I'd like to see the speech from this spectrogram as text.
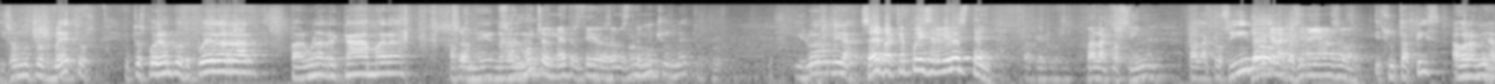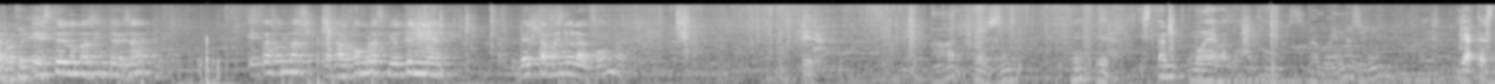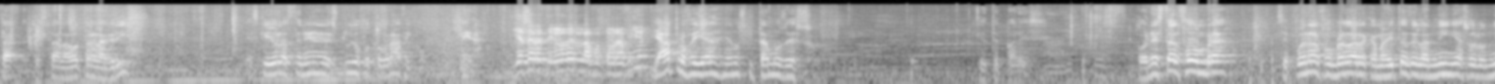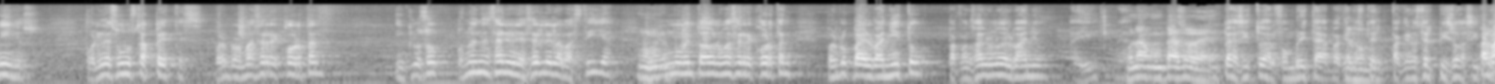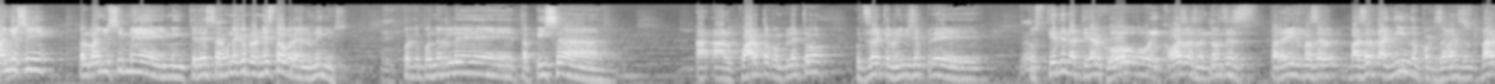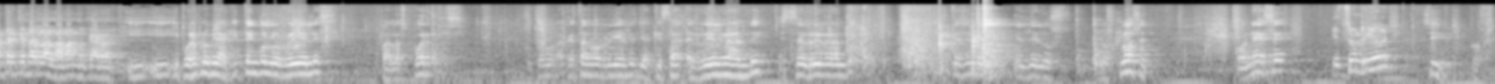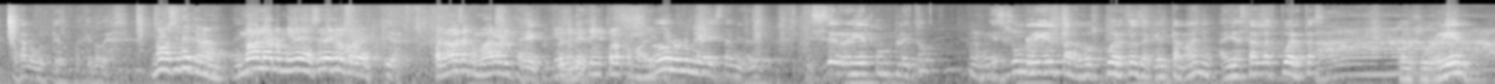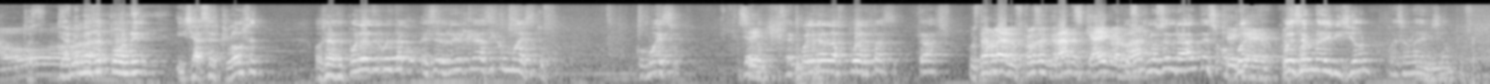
Y son muchos metros. Entonces, por ejemplo, se puede agarrar para una recámara, para Son, poner son muchos metros, tiene razón Son muchos metros. profe. Y luego, mira, ¿Sabe para qué puede servir este? ¿para, qué, profe? Para la cocina. Para la cocina Yo que la cocina llevan su... y su tapiz. Ahora, mira, profe, este es lo más interesante. Estas son las, las alfombras que yo tenía. Ve el tamaño de la alfombra. Mira, Ay, pues sí. eh, mira, están nuevas las alfombras. Está buena, sí. Y acá está, está la otra, la gris. Es que yo las tenía en el estudio fotográfico. Mira. ¿Ya se retiró de la fotografía? Ya, profe, ya, ya nos quitamos de eso. ¿Qué te parece? Con esta alfombra se pueden alfombrar las recamaritas de las niñas o los niños, ponerles unos tapetes, por ejemplo, nomás se recortan, incluso pues no es necesario ni hacerle la bastilla, en un momento dado nomás se recortan, por ejemplo, para el bañito, para cuando sale uno del baño, ahí, Una, un pedazo de... un pedacito de alfombrita para que, no esté, para que no esté el piso así. Para el baño sí, para el baño sí me, me interesa. Un ejemplo en esta obra de los niños. Porque ponerle tapiza a- al cuarto completo, usted sabe que los niños siempre pues tienden a tirar jugo y cosas, entonces para ellos va a ser, va a ser dañino porque se van, van a tener que estarla lavando cada rato. Y, y- y, por ejemplo, mira, aquí tengo los rieles para las puertas. Tengo- acá están los rieles y aquí está el riel grande. Este es el riel grande. Este es el de, el de los, los closets. Con ese, ¿Es un riel? sí, profe, déjalo volteo para que lo veas. No, sí déjalo. No, ya lo miré, sí déjalo por Mira. Pero no vas a acomodar ahorita. Porque yo sé pues que tiene todo acomodadito. No, no, no, mira, ahí está, mira. Ese es el riel completo. Ese es un riel para dos puertas de aquel tamaño. Ahí están las puertas Ah, con su riel. Entonces, ya nomás se pone y se hace el closet. O sea, se pone, de cuenta, es el riel queda así como esto. Como eso. Ya Sí. no- se cuelgan las puertas atrás. Usted habla de los closets grandes que hay, Los ¿verdad? closets grandes, o Que- puede, que- puede que- ser una división. Puede ser una división. pues.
